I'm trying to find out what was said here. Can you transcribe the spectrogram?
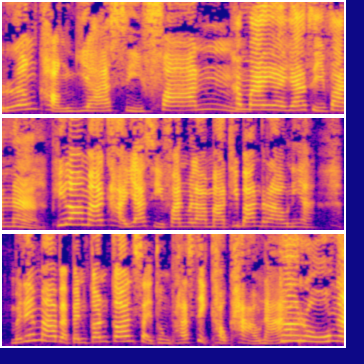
เรื่องของยาสีฟันทำไมอะยาสีฟันน่ะ พี่โลมาค่ะยาสีฟันเวลามาที่บ้านเราเนี่ย ไม่ได้มาแบบเป็นก้อนๆใส่ถุงพลาสติกขาวๆนะ ก็รู้ไง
